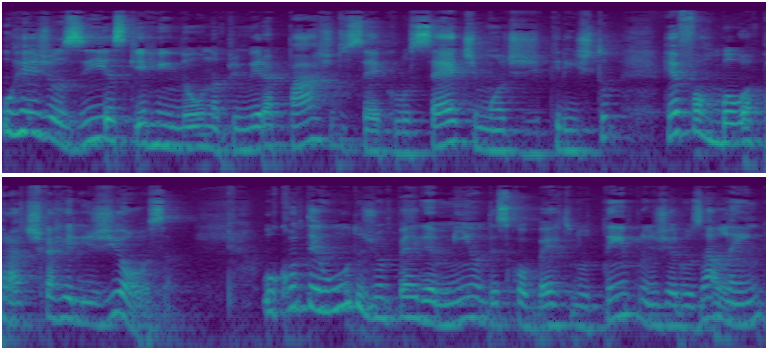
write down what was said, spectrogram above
O rei Josias, que reinou na primeira parte do século VII a.C., reformou a prática religiosa. O conteúdo de um pergaminho descoberto no templo em Jerusalém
